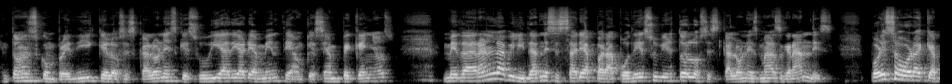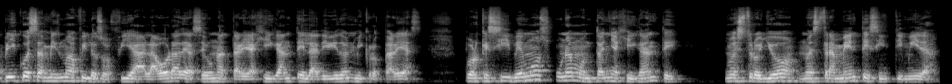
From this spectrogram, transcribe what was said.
Entonces comprendí que los escalones que subía diariamente, aunque sean pequeños, me darán la habilidad necesaria para poder subir todos los escalones más grandes. Por eso ahora que aplico esa misma filosofía a la hora de hacer una tarea gigante, la divido en microtareas. Porque si vemos una montaña gigante, nuestro yo, nuestra mente se intimida,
